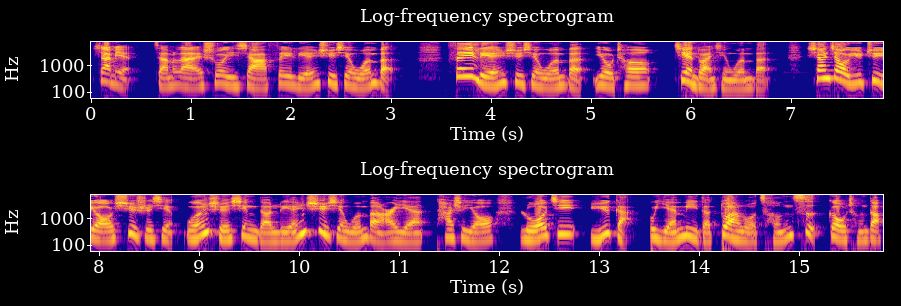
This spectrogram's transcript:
下面咱们来说一下非连续性文本。非连续性文本又称间断性文本，相较于具有叙事性、文学性的连续性文本而言，它是由逻辑、语感不严密的段落层次构成的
